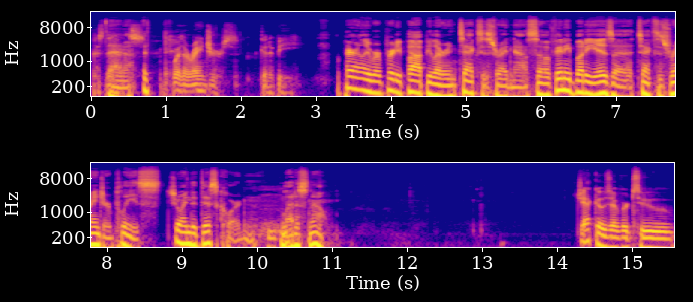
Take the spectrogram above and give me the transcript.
Because that's where the ranger's gonna be. Apparently, we're pretty popular in Texas right now. So if anybody is a Texas Ranger, please join the Discord and let us know. Jack goes over to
